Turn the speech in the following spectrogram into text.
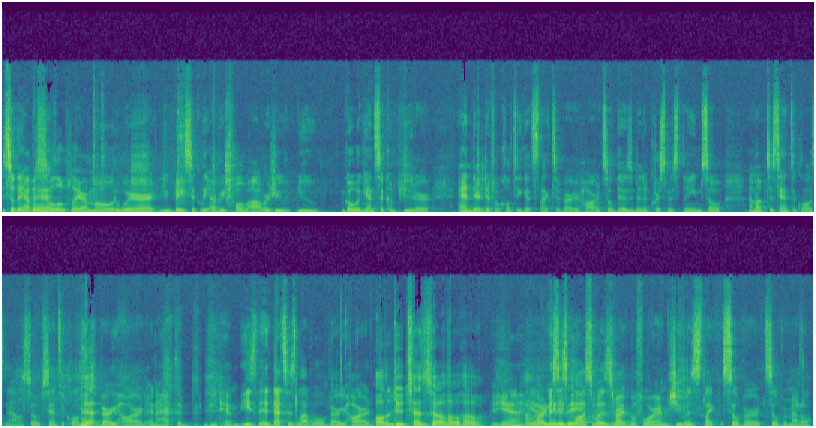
So they have a Yeah. solo player mode where you basically every 12 hours you you go against a computer and their difficulty gets like to very hard. So there's been a Christmas theme. So I'm up to Santa Claus now. So Santa Claus Yeah. is very hard and I have to beat him. He's that's his level, very hard. All the dude says is ho ho ho. Yeah, How yeah. Mrs. Claus was right before him. She was like silver, silver medal.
